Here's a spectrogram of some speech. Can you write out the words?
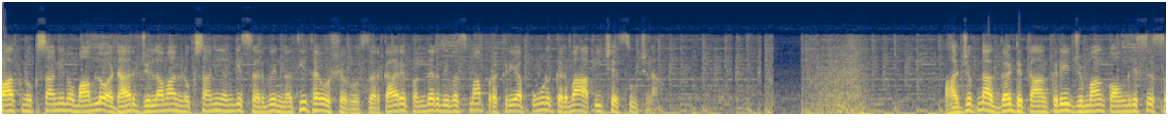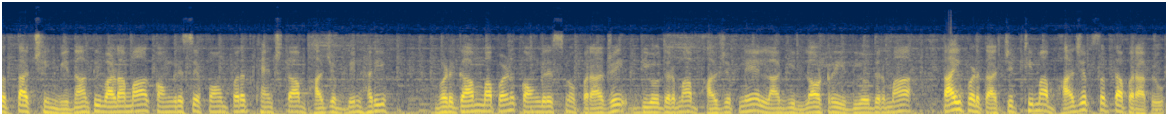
પાક નુકસાનીનો મામલો અઢાર જિલ્લામાં નુકસાની અંગે સર્વે નથી થયો શરૂ. સરકારે પંદર દિવસમાં પ્રક્રિયા પૂર્ણ કરવા આપી છે સૂચના. ભાજપના ગઢ કાંકરેજમાં કોંગ્રેસે સત્તા છીનવી. દાંતીવાડામાં કોંગ્રેસે ફોર્મ પરત ખેંચતા ભાજપ બિનહરીફ. વડગામમાં પણ કોંગ્રેસનો પરાજય. દિયોદરમાં ભાજપને લાગી લોટરી. દિયોદરમાં તાઈ પડતા ચિઠ્ઠીમાં ભાજપ સત્તા પર આવ્યું.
